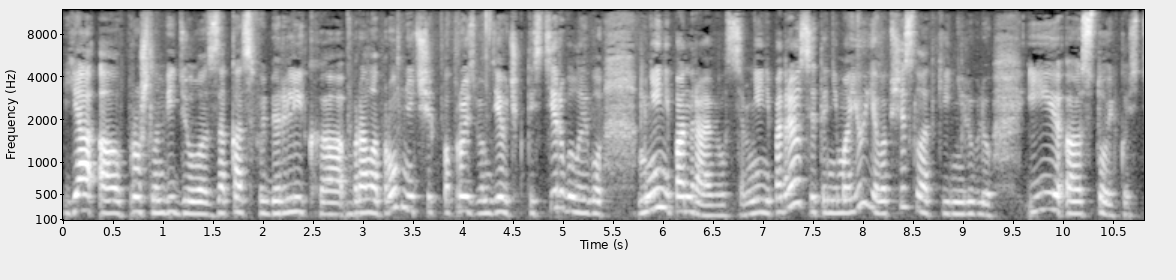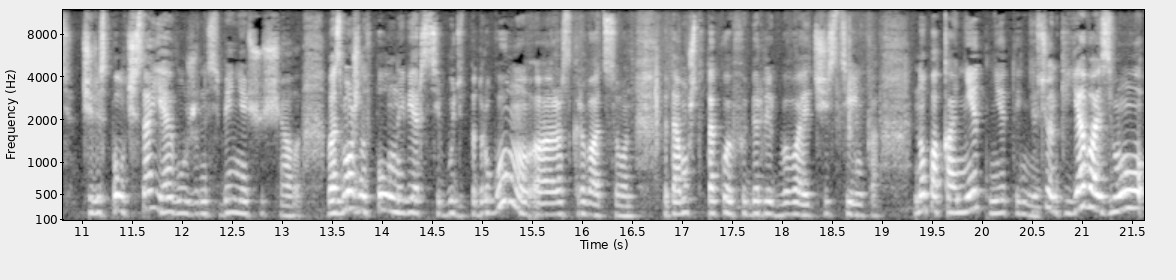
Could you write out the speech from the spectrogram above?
Я а, в прошлом видео заказ Фаберлик а, брала пробничек, по просьбам девочек тестировала его. Мне не понравился. Мне не понравился, это не мое, я вообще сладкие не люблю. И а, стойкость. Через полчаса я его уже на себе не ощущала. Возможно, в полной версии будет по-другому а, раскрываться он, потому что такой Фаберлик бывает частично частенько. Но пока нет, нет и нет. Девчонки, я возьму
